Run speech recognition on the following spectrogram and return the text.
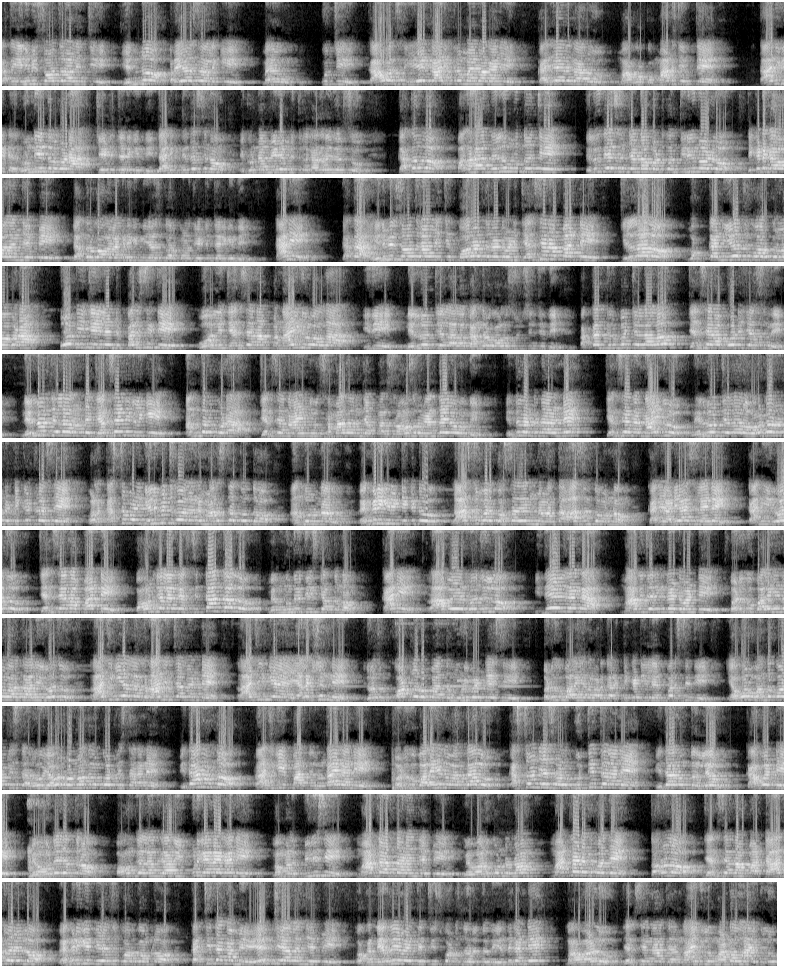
గత ఎనిమిది సంవత్సరాల నుంచి ఎన్నో ప్రయోజనాలకి మేము కూర్చి కావాల్సిన ఏ కార్యక్రమం అయినా కానీ కళ్యాణ్ గారు మాకు ఒక మాట చెప్తే దానికి రెండింతలు కూడా చేయడం జరిగింది. దానికి నిదర్శనం ఇక్కడున్న మీడియా మిత్రులకు అందరికీ తెలుసు. గతంలో పదహారు నెలల ముందు వచ్చి తెలుగుదేశం జెండా పట్టుకొని తిరిగినోళ్ళు టికెట్ కావాలని చెప్పి గందరగోళం అక్కడికి నియోజకవర్గంలో చేయడం జరిగింది. కానీ గత ఎనిమిది సంవత్సరాల నుంచి పోరాడుతున్నటువంటి జనసేన పార్టీ జిల్లాలో ఒక్క నియోజకవర్గంలో కూడా పోటీ చేయలేని పరిస్థితి ఓన్లీ జనసేన ప- నాయకుల వల్ల ఇది నెల్లూరు జిల్లాలో గందరగోళం సృష్టించింది. పక్కన తిరుపతి జిల్లాలో జనసేన పోటీ చేస్తుంది. నెల్లూరు జిల్లాలో ఉండే జన సైనికులకి అందరూ కూడా జనసేన నాయకులు సమాధానం చెప్పాల్సిన అవసరం ఎంతైనా ఉంది. ఎందుకంటున్నారంటే జనసేన నాయకులు నెల్లూరు జిల్లాలో ఒకటో రెండు టికెట్లు వస్తే వాళ్ళ కష్టపడి గెలిపించుకోవాలనే మనస్తత్వంతో అందరూ ఉన్నారు వెంకటగిరి టికెట్ లాస్ట్ వరకు వస్తుందని మేమంతా ఆశలతో ఉన్నాం. కానీ అడియాసులు అయినాయి. కానీ ఈరోజు జనసేన పార్టీ పవన్ కళ్యాణ్ గారి సిద్ధాంతాలు మేము ముందుకు తీసుకెళ్తున్నాం. కానీ రాబోయే రోజుల్లో ఇదే విధంగా మాకు జరిగినటువంటి బడుగు బలహీన వర్గాలు ఈరోజు రాజకీయాల్లోకి రాణించాలంటే రాజకీయ ఎలక్షన్ని ఈరోజు కోట్ల రూపాయలతో ముడిపెట్టేసి బడుగు బలహీన వర్గాల టికెట్ లేని పరిస్థితి ఎవరు వంద కోట్లు ఇస్తారు? ఎవరు రెండు వందల కోట్లు ఇస్తారనే విధానంతో రాజకీయ పార్టీలు ఉన్నాయి కానీ బడుగు బలహీన వర్గాలు కష్టం చేసిన వాళ్ళు గుర్తించాలనే విధానంతో లేవు. కాబట్టి మేము ఒకటే చెప్తున్నాం పవన్ కళ్యాణ్ గారు ఇప్పటికైనా కానీ మమ్మల్ని పిలిచి మాట్లాడతాడని చెప్పి మేము అనుకుంటున్నాం. మాట్లాడకపోతే త్వరలో జనసేన పార్టీ ఆధ్వర్యంలో వెంకటగిరి నియోజకవర్గంలో ఖచ్చితంగా మేము ఏం చేయాలని చెప్పి ఒక నిర్ణయం అయితే తీసుకోవడం జరుగుతుంది. ఎందుకంటే మా వాళ్ళు జనసేన నాయకులు మండల నాయకులు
